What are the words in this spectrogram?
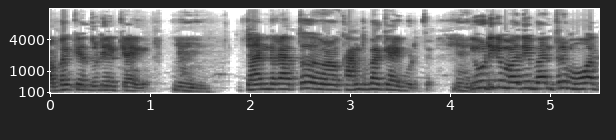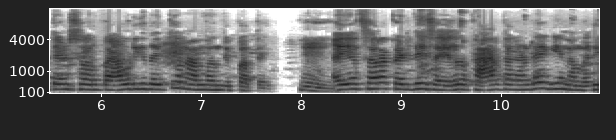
ಒಬ್ಬಕ್ಕೆ ದುಡಿಯಕ್ಕೆ ಆಗಿ. ತೊಂದ್ರೆ ಆತು ಕಂತ ಬಾಕಿ ಆಗ್ಬಿಡ್ತು. ಈ ಹುಡುಗಿ ಮದಿ ಬಂತ್ರಿ ಮೂವತ್ತೆಂಟು ಸಾವಿರ ರೂಪಾಯಿ. ಆ ಹುಡುಗಿದೈತಿ ನಂದೊಂದ್ ಇಪ್ಪತ್ತೈದು. ಐವತ್ ಸಾವಿರ ಕಟ್ಟಿದೆ ಸರ್ ಇದ್ರ ಕಾರ್ ತಗೊಂಡ್ರೆ ಈಗ ನಮ್ಮ ಮದಿ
